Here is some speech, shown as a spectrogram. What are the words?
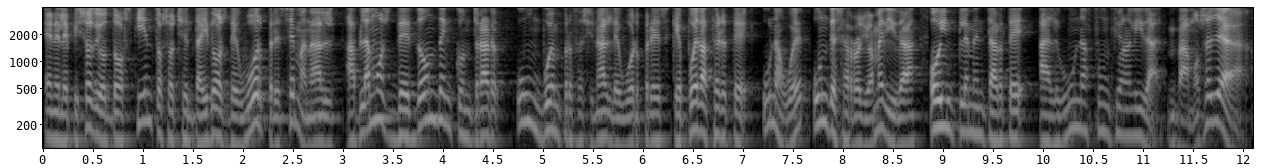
En el episodio 282 de WordPress semanal hablamos de dónde encontrar un buen profesional de WordPress que pueda hacerte una web, un desarrollo a medida o implementarte alguna funcionalidad. ¡Vamos allá!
